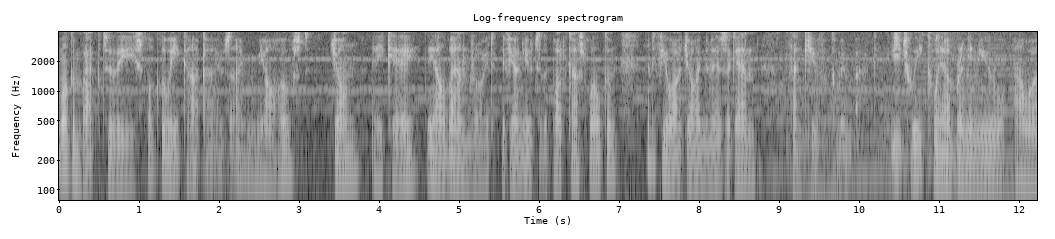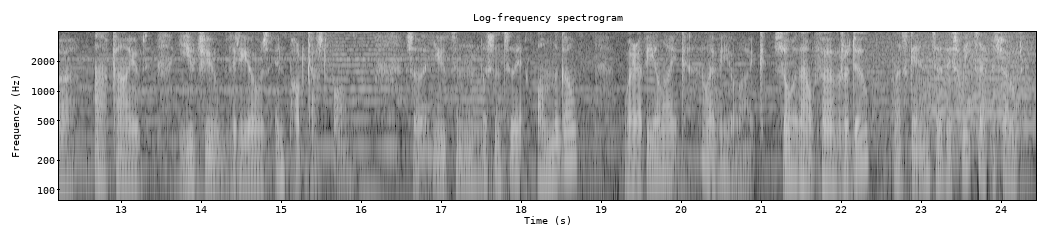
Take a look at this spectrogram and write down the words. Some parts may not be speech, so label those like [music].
Welcome back to the Spock the Week archives. I'm your host, John, aka the Alba Android. If you're new to the podcast, welcome, and if you are joining us again, thank you for coming back. Each week we are bringing you our archived YouTube videos in podcast form so that you can listen to it on the go, wherever you like, however you like. So without further ado, let's get into this week's episode.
